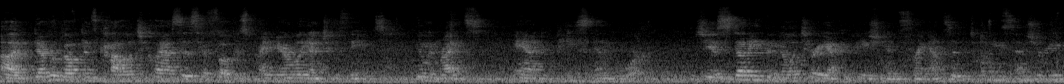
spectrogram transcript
uh, Deborah Bufton's college classes have focused primarily on two themes, human rights and peace and war. She has studied the military occupation in France in the 20th century,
